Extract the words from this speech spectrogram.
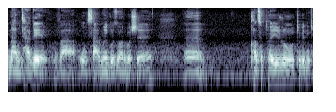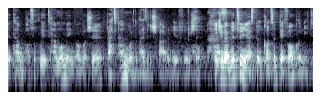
منطقه و اون سرمایه گذار باشه concept هایی رو که بدین که پاسخگوی تمام اینها باشه قطعا مورد پذیرش قرار گرفته میشه. اینکه بتونید از کانسپت دفاع کنید.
